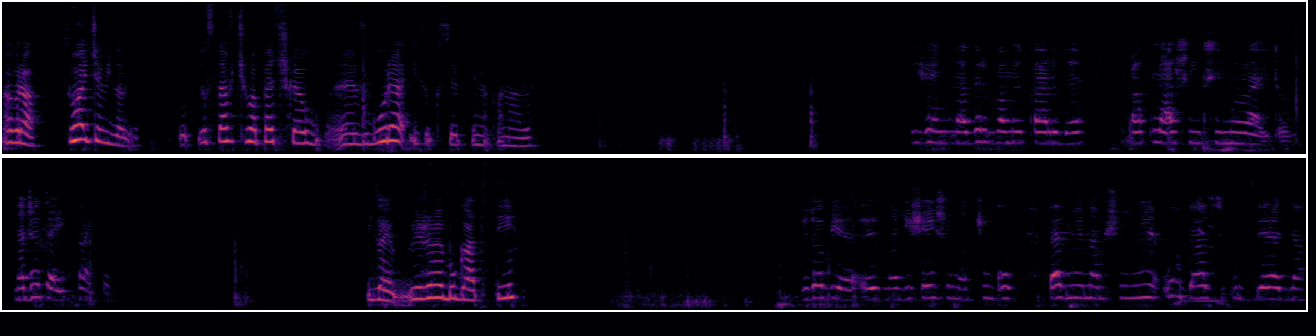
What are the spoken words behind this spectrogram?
Dobra, słuchajcie widzowie. Zostawcie łapeczkę w górę i subskrypcję na kanale. Dzisiaj nagrywamy kartę Rap Flashing Simulator. Znaczy tej, Tycoon. Widzowie, bierzemy Bugatti. Widzowie, y, na dzisiejszym odcinku pewnie nam się nie uda uzbierać na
